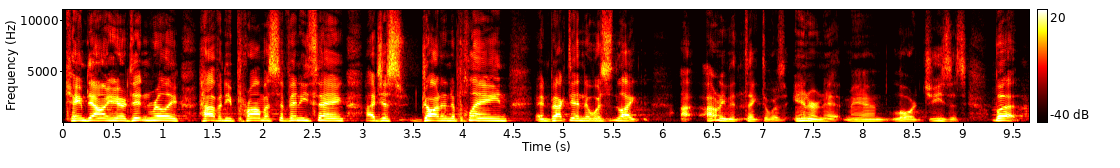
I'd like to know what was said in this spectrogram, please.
Came down here, didn't really have any promise of anything. I just got in a plane, and back then it was like I, I don't even think there was internet, man. Lord Jesus. But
